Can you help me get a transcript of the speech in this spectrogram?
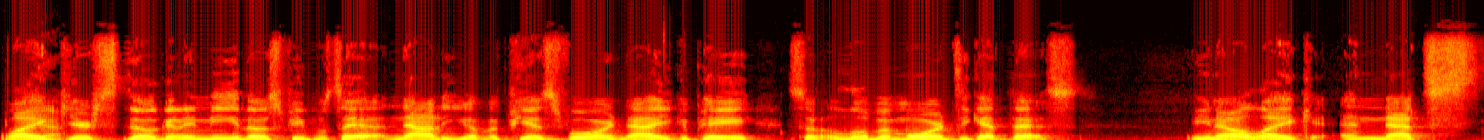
Like, Yeah. you're still gonna need those people. Say, now that you have a PS4, now you can pay so a little bit more to get this. You know, like, and that's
